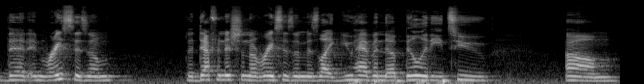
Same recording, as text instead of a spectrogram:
that in racism, the definition of racism is like you having the ability to um,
